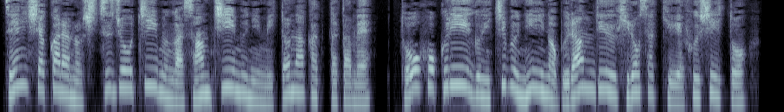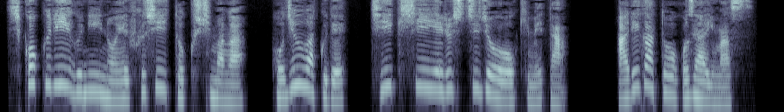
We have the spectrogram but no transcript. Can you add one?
前者からの出場チームが3チームに満たなかったため、東北リーグ1部2位のブランデュー弘前 FC と四国リーグ2位の FC 徳島が補充枠で地域 CL 出場を決めた。ありがとうございます。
